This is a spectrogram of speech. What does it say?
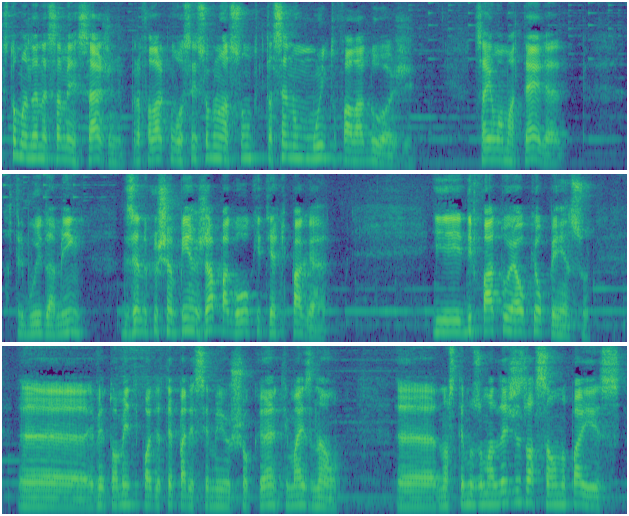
Estou mandando essa mensagem para falar com vocês sobre um assunto que está sendo muito falado hoje. Saiu uma matéria atribuída a mim dizendo que o Champinha já pagou o que tinha que pagar. E de fato é o que eu penso. É, eventualmente pode até parecer meio chocante, mas não. É, nós temos uma legislação no país.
